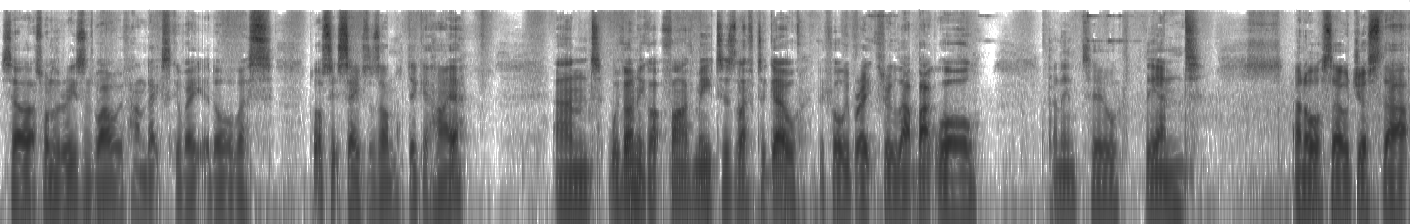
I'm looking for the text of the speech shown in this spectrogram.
So that's one of the reasons why we've hand excavated all this. Plus it saves us on digger hire. And we've only got five metres left to go before we break through that back wall and into the end. And also just that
